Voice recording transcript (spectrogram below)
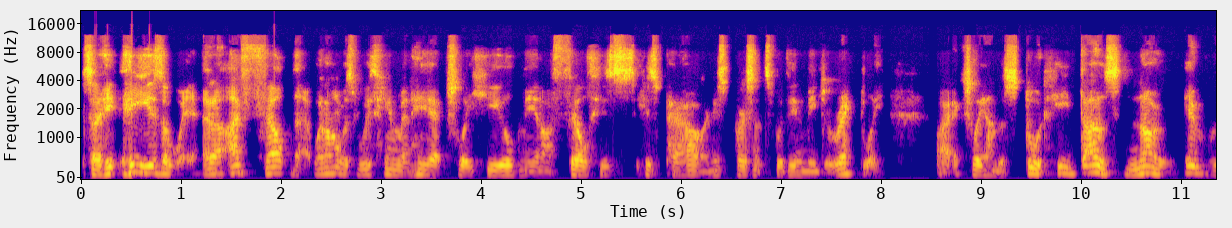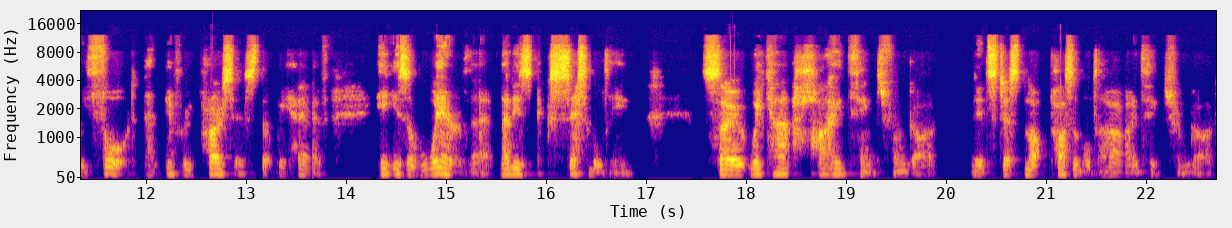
So he, he is aware, and I, I felt that when I was with him, and he actually healed me, and I felt his his power and his presence within me directly. I actually understood he does know every thought and every process that we have. He is aware of that. That is accessible to him. So we can't hide things from God. It's just not possible to hide things from God.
